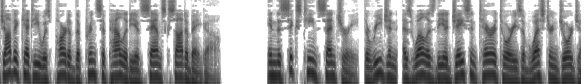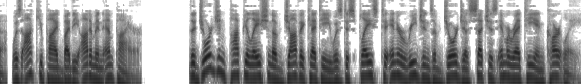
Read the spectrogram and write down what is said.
Javakheti was part of the Principality of Samtskhe-Sautobago. In the 16th century, the region, as well as the adjacent territories of western Georgia, was occupied by the Ottoman Empire. The Georgian population of Javakheti was displaced to inner regions of Georgia such as Imereti and Kartli.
